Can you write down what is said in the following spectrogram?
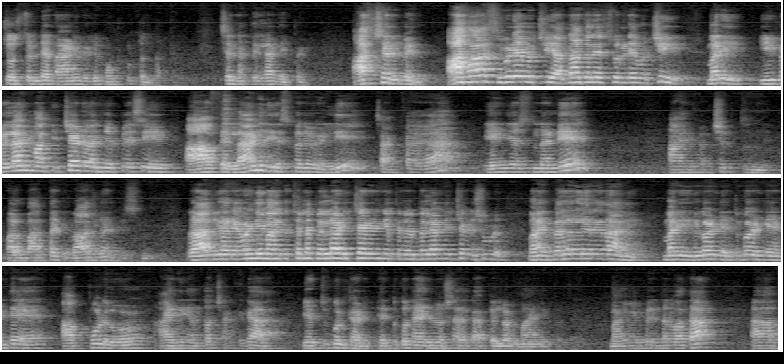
చూస్తుంటే రాణి వెళ్ళి ముట్టుకుంటుంది అతను. చిన్న పిల్లాడు అయిపోయాడు ఆశ్చర్యపోయింది. ఆహా శివుడే వచ్చి అరుణాచలేశ్వరుడే వచ్చి మరి ఈ పిల్లాన్ని మాకు ఇచ్చాడు అని చెప్పేసి ఆ పిల్లాన్ని తీసుకుని వెళ్ళి చక్కగా ఏం చేస్తుందండి? ఆయన చెప్తుంది. వాళ్ళ భర్తకి రాజుగారికి అనిపిస్తుంది. రాజుగారు ఏమండి మనకు చిన్న పిల్లాడు ఇచ్చాడండి పిల్లాడిని ఇచ్చాడు శివుడు మనకి పిల్లలు లేరు కదా అని. మరి ఇదిగోండి ఎత్తుకోండి అంటే అప్పుడు ఆయన ఎంతో చక్కగా ఎత్తుకుంటాడు. ఎత్తుకున్న ఐదు నిమిషాలకు ఆ పిల్లడు మాయమైపోతాడు. మాయమైపోయిన తర్వాత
